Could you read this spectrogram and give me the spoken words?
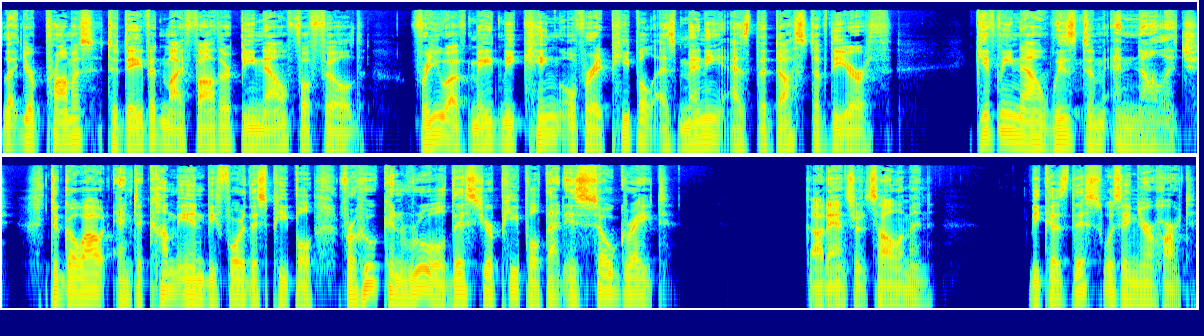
let your promise to David my father be now fulfilled, for you have made me king over a people as many as the dust of the earth. Give me now wisdom and knowledge to go out and to come in before this people, for who can rule this your people that is so great? God answered Solomon, Because this was in your heart,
